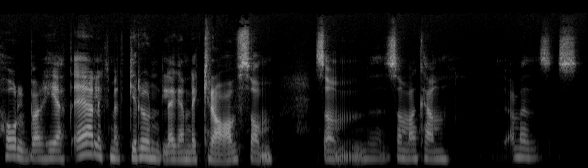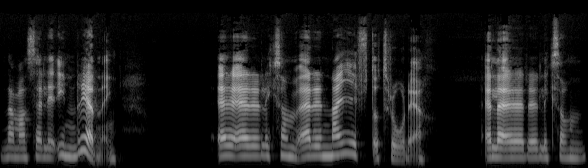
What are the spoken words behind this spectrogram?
hållbarhet är liksom ett grundläggande krav som, som, som man kan men, när man säljer inredning. Är, är, det liksom, är det naivt att tro det? Eller är det liksom,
